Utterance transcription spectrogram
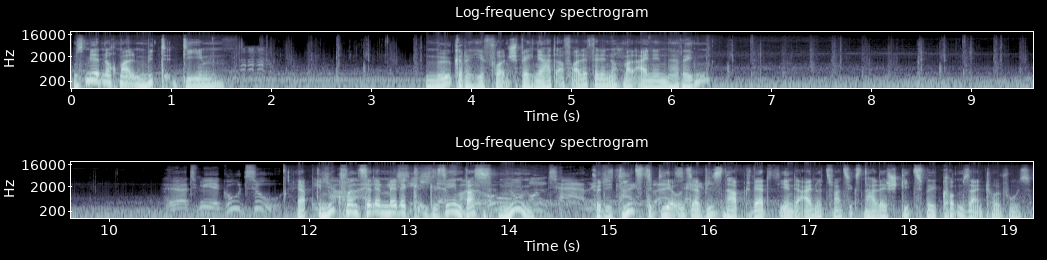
Müssen wir nochmal mit dem Mögere hier vorne sprechen. Er hat auf alle Fälle nochmal einen Ring. Hört mir gut zu. Ihr habt genug von Selemelek gesehen. Was nun? Für die Dienste, die ihr uns erwiesen habt, werdet ihr in der 21. Halle stets willkommen sein, Tollfuß.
